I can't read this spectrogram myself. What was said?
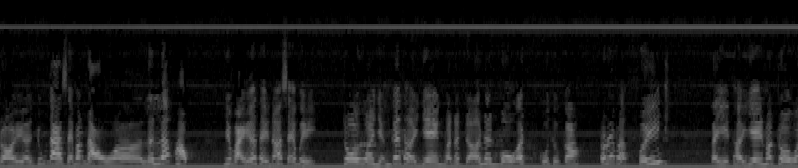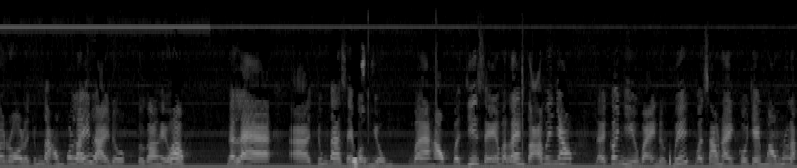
rồi ờ, chúng ta sẽ bắt đầu uh, lên lớp học. Như vậy thì nó sẽ bị trôi qua những cái thời gian và nó trở nên vô ích của tụi con. Nó rất là phí. Tại vì thời gian nó trôi qua rồi là chúng ta không có lấy lại được. Tụi con hiểu không? Nên là à, chúng ta sẽ vận dụng và học và chia sẻ và lan tỏa với nhau để có nhiều bạn được biết. Và sau này cô trang mong là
